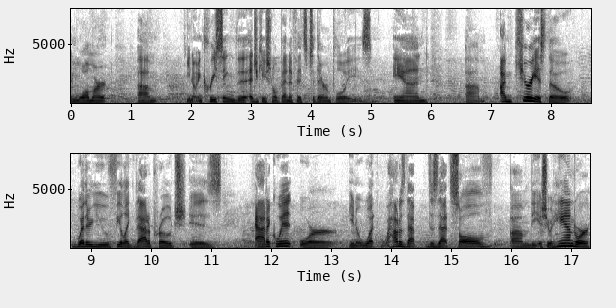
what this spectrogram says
and Walmart, um, you know, increasing the educational benefits to their employees. And um, I'm curious though whether you feel like that approach is adequate or you know what how does that does that solve um, the issue at hand? Or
